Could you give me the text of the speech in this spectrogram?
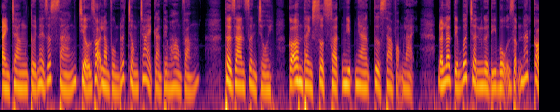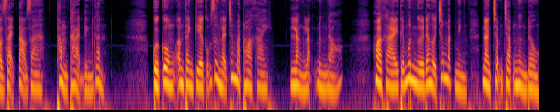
Ánh trăng tối nay rất sáng, chiếu rọi làm vùng đất trống trải càng thêm hoang vắng. Thời gian dần trôi, có âm thanh sột soạt nhịp nhàng từ xa vọng lại. Đó là tiếng bước chân người đi bộ dẫm nát cỏ dại tạo ra, thỏng thả đến gần. Cuối cùng âm thanh kia cũng dừng lại trước mặt Hoa Khai, lặng lặng đứng đó. Hoa Khai thấy một người đang ở trước mặt mình, nàng chậm chạp ngừng đầu,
